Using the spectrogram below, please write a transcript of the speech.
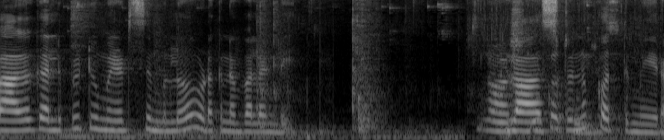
బాగా కలిపి టూ మినిట్స్ సిమ్లో ఉడకనివ్వాలండి. లాస్ట్ను కొత్తిమీర.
